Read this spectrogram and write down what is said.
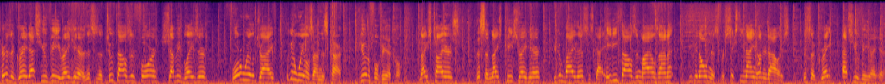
Here's a great SUV right here. This is a 2004 Chevy Blazer, four-wheel drive. Look at the wheels on this car. Beautiful vehicle. Nice tires. This is a nice piece right here. You can buy this. It's got 80,000 miles on it. You can own this for $6,900. This is a great SUV right here.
